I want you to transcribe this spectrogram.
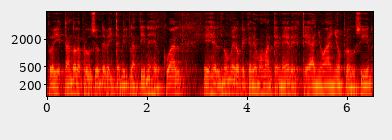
proyectando la producción de 20.000 plantines, el cual es el número que queremos mantener este año a año, producir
